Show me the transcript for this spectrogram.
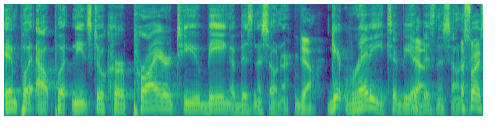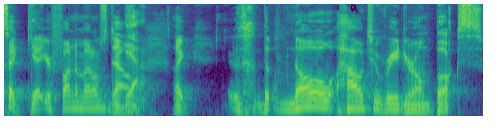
input output needs to occur prior to you being a business owner. Yeah. Get ready to be Yeah. a business owner. That's why I said get your fundamentals down. Yeah. Like the, know how to read your own books.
